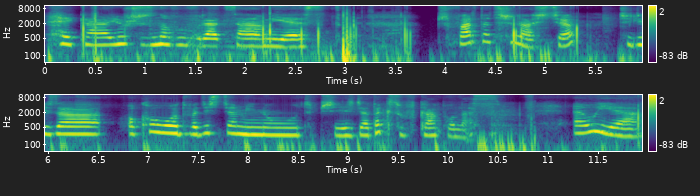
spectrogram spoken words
Hejka, już znowu wracam. Jest 4.13, czyli za około 20 minut przyjeżdża taksówka po nas. Oh yeah.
